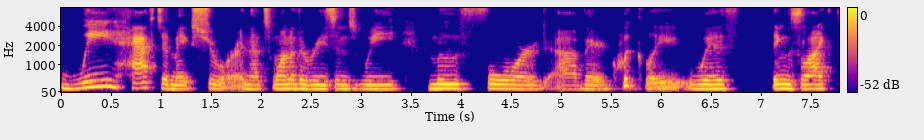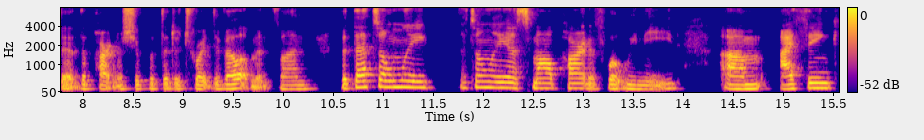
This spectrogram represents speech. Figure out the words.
We have to make sure, and that's one of the reasons we move forward uh, very quickly with things like the, the partnership with the Detroit Development Fund, but that's only that's only a small part of what we need. Um, I think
